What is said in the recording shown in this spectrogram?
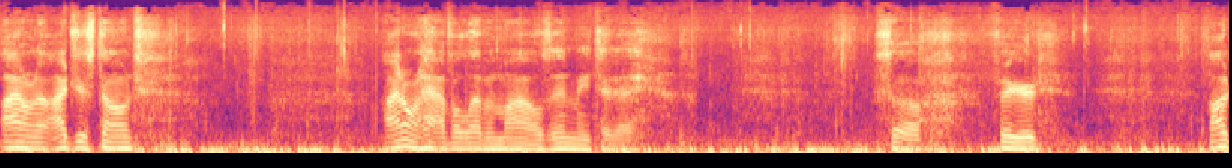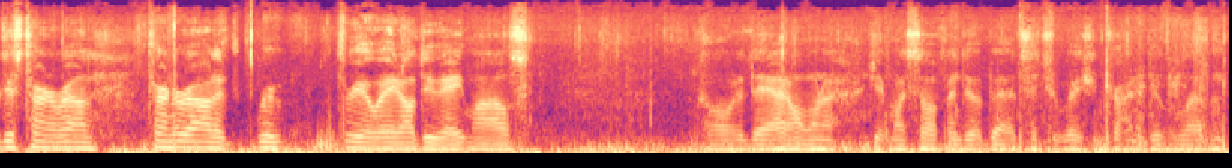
I don't know. I just don't. I don't have 11 miles in me today. So figured I'll just turn around, turn around at Route 308. I'll do eight miles. Call it a day. I don't want to get myself into a bad situation trying to do 11.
